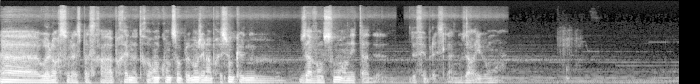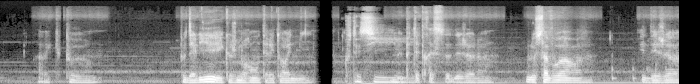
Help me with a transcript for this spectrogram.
Euh, ou alors cela se passera après notre rencontre. Simplement, j'ai l'impression que nous, nous avançons en état de, de faiblesse. Là, nous arrivons avec peu, peu d'alliés et que je me rends en territoire ennemi. Écoutez, si. Mais peut-être est-ce déjà le, le savoir euh, est déjà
